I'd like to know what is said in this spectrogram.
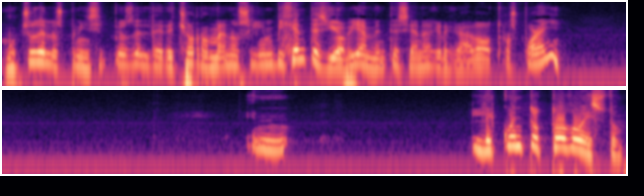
Muchos de los principios del derecho romano siguen vigentes y obviamente se han agregado otros por ahí. le cuento todo esto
